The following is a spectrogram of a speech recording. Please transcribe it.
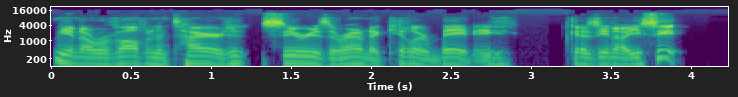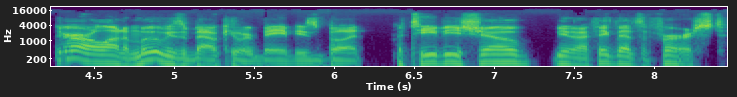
you know, revolve an entire series around a killer baby. Because, you know, you see, there are a lot of movies about killer babies, but a TV show, you know, I think that's the first.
